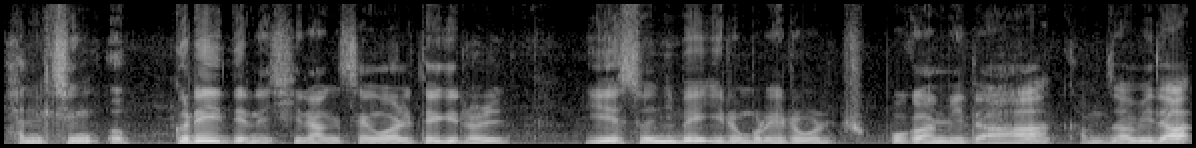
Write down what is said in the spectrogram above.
한층 업그레이드 되는 신앙생활 되기를 예수님의 이름으로 이름을 축복합니다. 감사합니다.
